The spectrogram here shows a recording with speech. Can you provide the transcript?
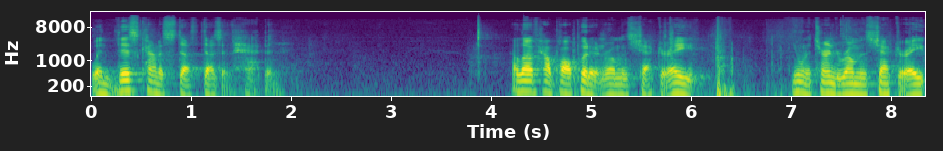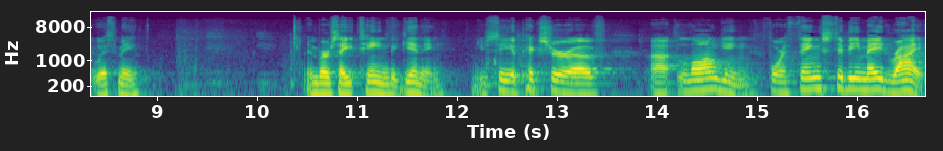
when this kind of stuff doesn't happen. I love how Paul put it in Romans chapter 8. You want to turn to Romans chapter 8 with me? In verse 18, beginning, you see a picture of uh, longing for things to be made right,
